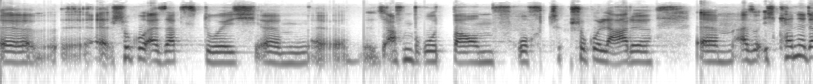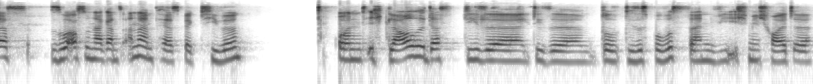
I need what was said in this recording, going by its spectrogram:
äh, Schokoersatz durch ähm, äh, Affenbrot, Baum, Frucht, Schokolade. Ähm, also ich kenne das so aus so einer ganz anderen Perspektive. Und ich glaube, dass diese, diese, dieses Bewusstsein, wie ich mich heute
